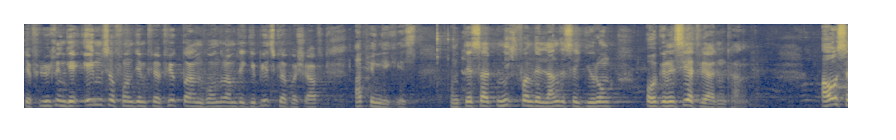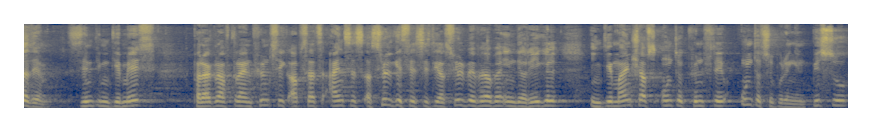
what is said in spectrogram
der Flüchtlinge ebenso von dem verfügbaren Wohnraum der Gebietskörperschaft abhängig ist und deshalb nicht von der Landesregierung organisiert werden kann. Außerdem sind im gemäß § 53 Abs. 1 des Asylgesetzes die Asylbewerber in der Regel in Gemeinschaftsunterkünfte unterzubringen, bis zur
